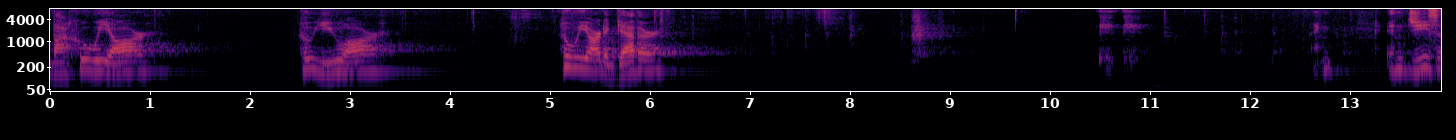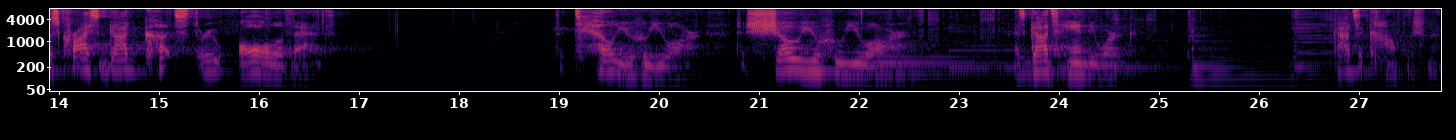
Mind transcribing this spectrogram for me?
about who we are, who you are, who we are together. And in Jesus Christ, God cuts through all of that to tell you who you are, to show you who you are as God's handiwork, God's accomplishment.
